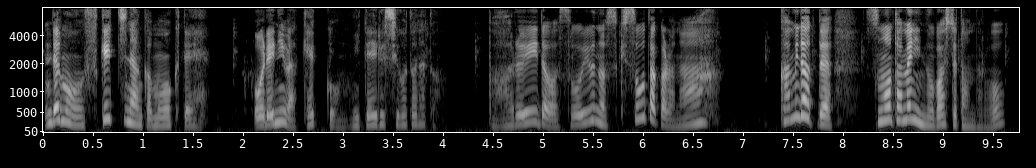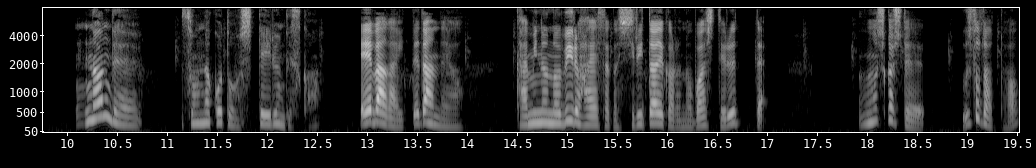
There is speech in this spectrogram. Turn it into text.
でもスケッチなんかも多くて俺には結構向いている仕事だと。バルイーダはそういうの好きそうだからな。髪だってそのために伸ばしてたんだろ？なんでそんなことを知っているんですか？エヴァが言ってたんだよ。髪の伸びる速さが知りたいから伸ばしてるって。もしかして嘘だった？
